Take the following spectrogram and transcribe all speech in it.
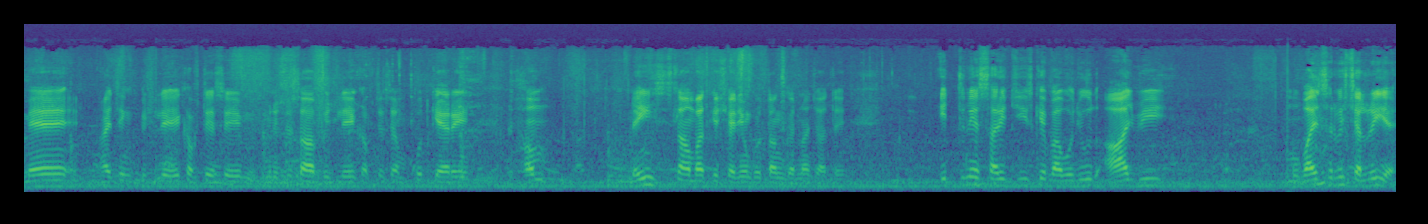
मैं आई थिंक पिछले एक हफ़्ते से मिनिस्टर साहब पिछले एक हफ़्ते से हम खुद कह रहे हैं, हम नहीं इस्लामाबाद के शहरीों को तंग करना चाहते। इतने सारी चीज़ के बावजूद आज भी मोबाइल सर्विस चल रही है।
